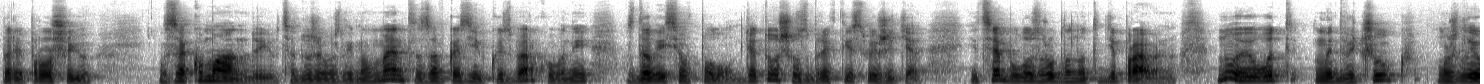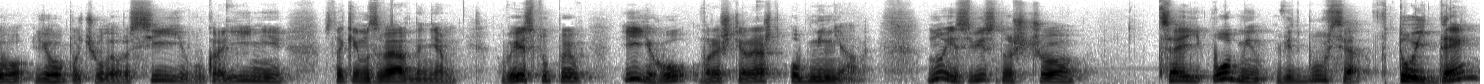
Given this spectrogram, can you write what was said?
перепрошую, за командою. Це дуже важливий момент. За вказівкою зверху вони здалися в полон для того, щоб зберегти своє життя. І це було зроблено тоді правильно. Ну і от Медведчук, можливо, його почули в Росії, в Україні з таким зверненням виступив, і його, врешті-решт, обміняли. Ну і звісно, що цей обмін відбувся в той день,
